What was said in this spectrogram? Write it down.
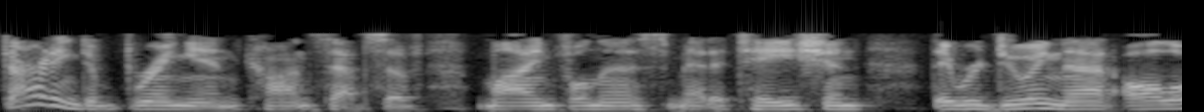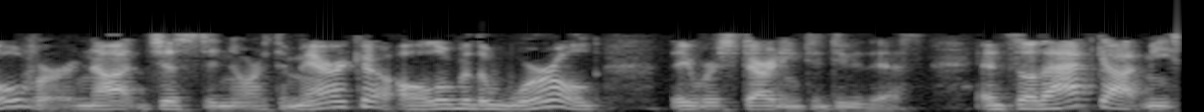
starting to bring in concepts of mindfulness, meditation. They were doing that all over, not just in North America, all over the world they were starting to do this. And so that got me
